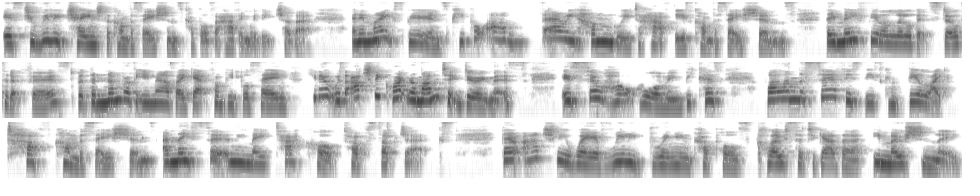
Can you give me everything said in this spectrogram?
is to really change the conversations couples are having with each other. And in my experience, people are very hungry to have these conversations. They may feel a little bit stilted at first, but the number of emails I get from people saying, you know, it was actually quite romantic doing this is so heartwarming because while on the surface, these can feel like tough conversations, and they certainly may tackle tough subjects, they're actually a way of really bringing couples closer together emotionally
